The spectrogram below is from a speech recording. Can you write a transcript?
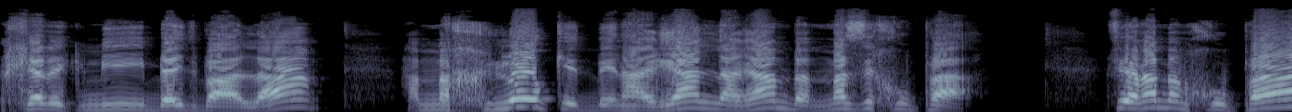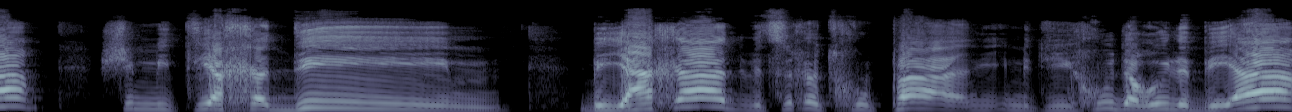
כחלק מבית בעלה. המחלוקת בין הר"ן לרמב"ם, מה זה חופה? לפי הרמב"ם חופה שמתייחדים ביחד, וצריך להיות חופה ייחוד הראוי לביאה.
